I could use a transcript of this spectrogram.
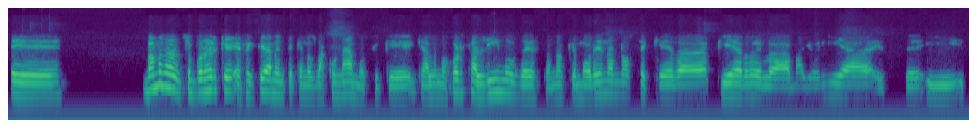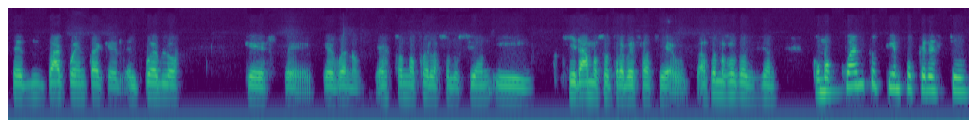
Eh, vamos a suponer que efectivamente que nos vacunamos y que, a lo mejor salimos de esto, ¿no? Que Morena no se queda, pierde la mayoría este, y se da cuenta que el, pueblo, que, este, que bueno, esto no fue la solución y giramos otra vez hacia, hacemos otra decisión. ¿Cómo cuánto tiempo crees tú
